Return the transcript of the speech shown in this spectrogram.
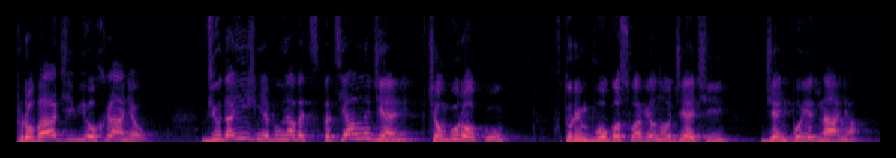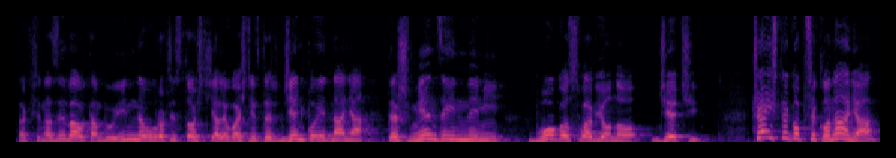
prowadził i ochraniał. W judaizmie był nawet specjalny dzień w ciągu roku, w którym błogosławiono dzieci, Dzień Pojednania. Tak się nazywał, tam były inne uroczystości, ale właśnie w ten Dzień Pojednania też między innymi błogosławiono dzieci. Część tego przekonania,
